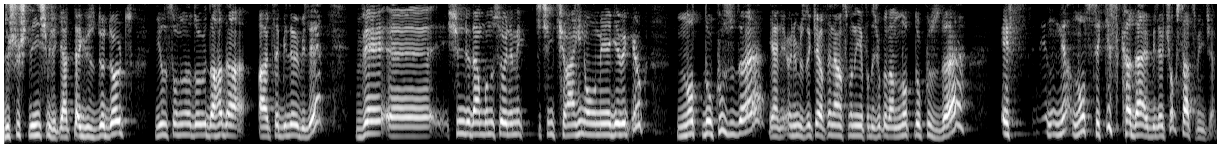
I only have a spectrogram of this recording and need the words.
düşüş değişmeyecek. Hatta %4 yıl sonuna doğru daha da artabilir bile. Ve e, şimdiden bunu söylemek için kahin olmaya gerek yok. Note 9'da yani önümüzdeki hafta lansmanı yapılacak olan Note 9'da S, Note 8 kadar bile çok satmayacak.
